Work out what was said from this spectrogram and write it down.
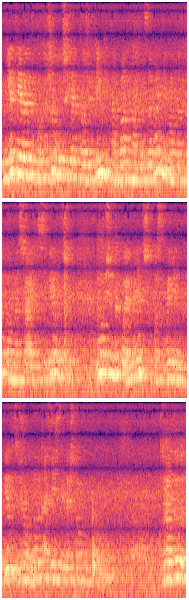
нет, я в это покажу, лучше я отложу деньги, там, вам на образование, вам на то, вам на все, а я себе лучше. Ну, в общем, такое, понятно, что после военный период тяжелый, ну, а здесь тогда что? Роду,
